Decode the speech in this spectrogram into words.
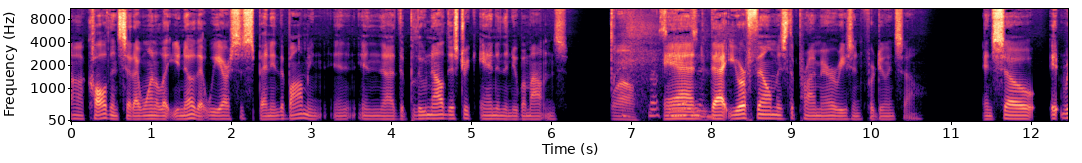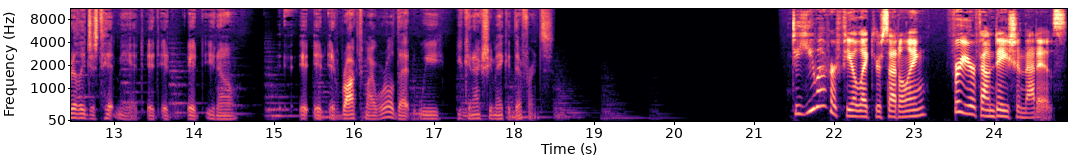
uh, called and said, I want to let you know that we are suspending the bombing in, in uh, the Blue Nile District and in the Nuba Mountains. Wow. and that your film is the primary reason for doing so. And so it really just hit me. It, it, it, it you know, it, it, it rocked my world that we, you can actually make a difference. Do you ever feel like you're settling? For your foundation, that is.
